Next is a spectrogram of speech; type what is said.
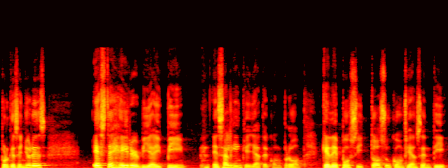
Porque señores, este hater VIP es alguien que ya te compró, que depositó su confianza en ti.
